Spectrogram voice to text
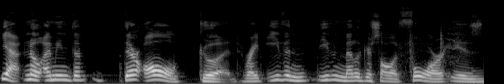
Yeah, no, I mean the they're all good, right? Even even Metal Gear Solid 4 is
